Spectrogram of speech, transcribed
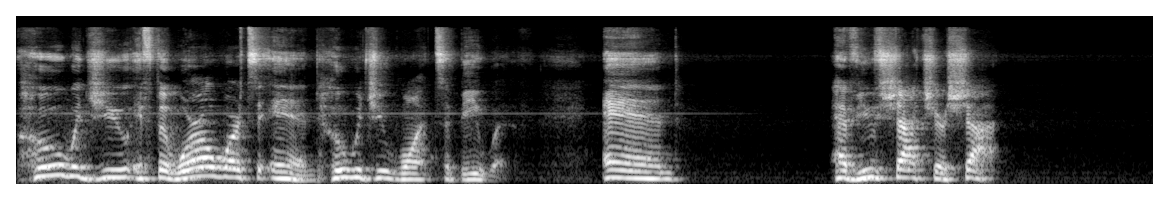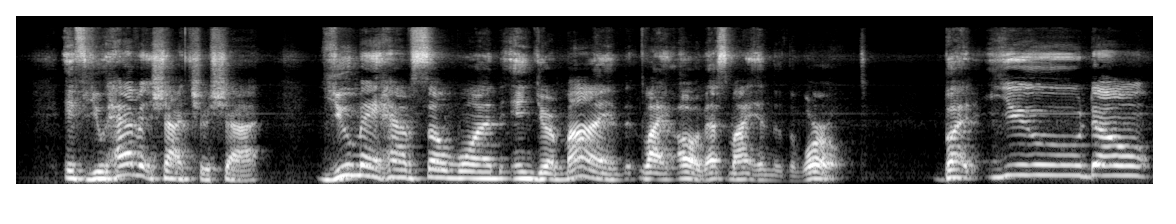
Who would you, if the world were to end, who would you want to be with? And have you shot your shot? If you haven't shot your shot, you may have someone in your mind like, oh, that's my end of the world. But you don't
